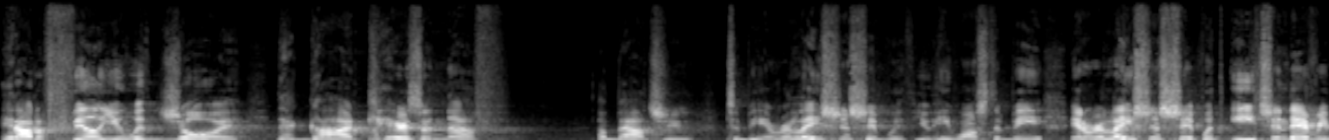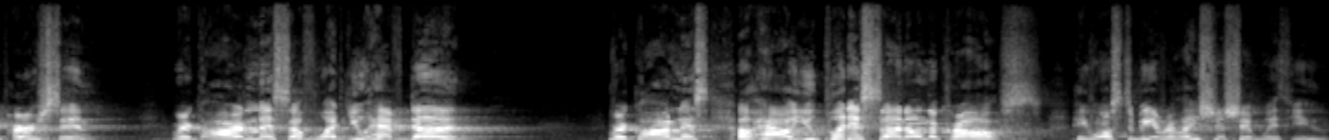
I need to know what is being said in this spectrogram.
It ought to fill you with joy that God cares enough about you to be in relationship with you. He wants to be in relationship with each and every person, regardless of what you have done, regardless of how you put his son on the cross. He wants to be in relationship with you.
